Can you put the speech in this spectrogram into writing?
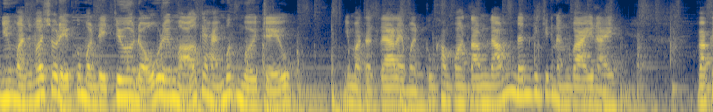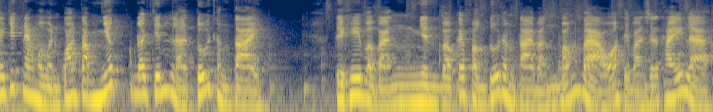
nhưng mà với số điểm của mình thì chưa đủ để mở cái hạn mức 10 triệu. Nhưng mà thật ra là mình cũng không quan tâm lắm đến cái chức năng vay này. Và cái chức năng mà mình quan tâm nhất đó chính là túi thần tài. Thì khi mà bạn nhìn vào cái phần túi thần tài bạn bấm vào thì bạn sẽ thấy là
